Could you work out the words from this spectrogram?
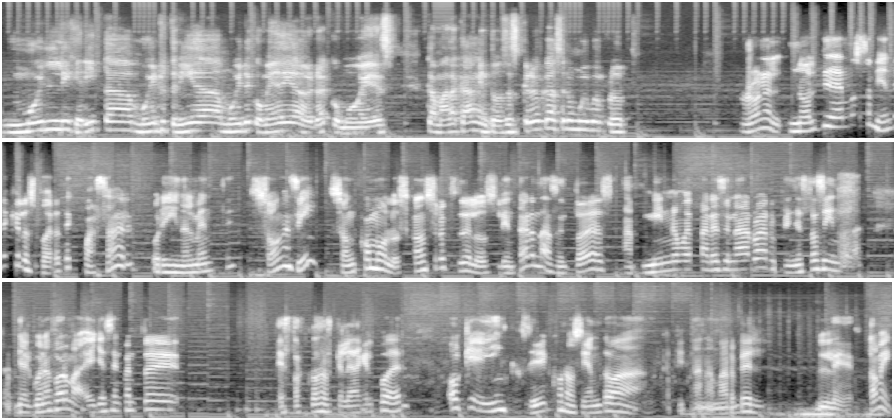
muy ligerita, muy entretenida, muy de comedia, ¿verdad? Como es Kamala Khan. Entonces, creo que va a ser un muy buen producto. Ronald, no olvidemos también de que los poderes de Quasar originalmente son así, son como los constructs de los linternas. Entonces, a mí no me parece nada raro que en esta cinta, de alguna forma, ella se encuentre estas cosas que le dan el poder, o que inclusive conociendo a Capitana Marvel, le tome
